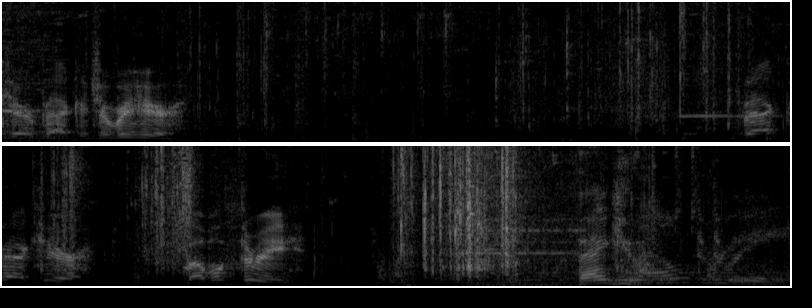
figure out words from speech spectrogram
Care package over here. Backpack here. Level three. Thank you. Round three.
